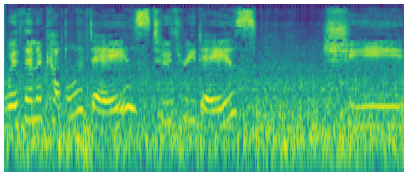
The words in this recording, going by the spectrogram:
Within a couple of days, two, three days, she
